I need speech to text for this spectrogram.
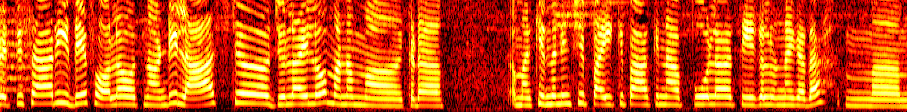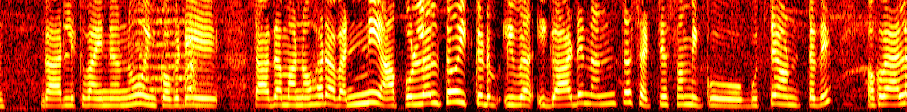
ప్రతిసారి ఇదే ఫాలో అవుతున్నాం అండి. లాస్ట్ జూలైలో uh, మనం uh, ఇక్కడ మన కింద నుంచి పైకి పాకిన పూల తీగలు ఉన్నాయి కదా గార్లిక్ వైన్ను uh, ఇంకొకటి రాధా మనోహర్ అవన్నీ ఆ పుల్లలతో ఇక్కడ ఇవ ఈ గార్డెన్ అంతా సెట్ చేస్తాం. మీకు గుర్తే ఉంటుంది. ఒకవేళ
